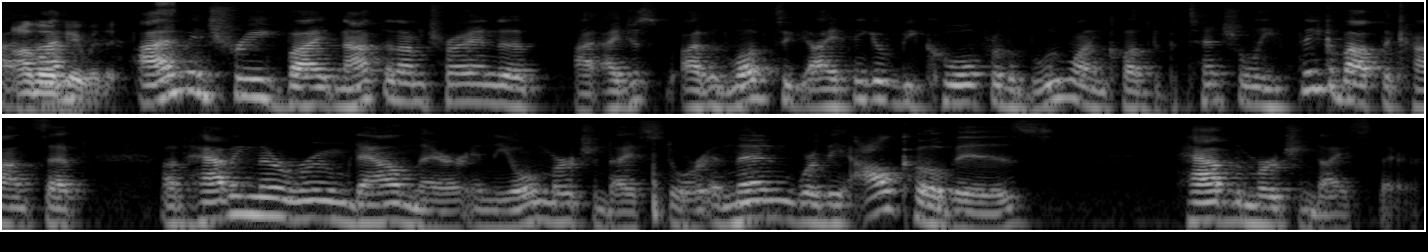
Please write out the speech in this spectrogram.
I'm okay with it. I'm intrigued by not that I'm trying to. I, I just I would love to. I think it would be cool for the Blue Line Club to potentially think about the concept of having their room down there in the old merchandise store, and then where the alcove is, have the merchandise there.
